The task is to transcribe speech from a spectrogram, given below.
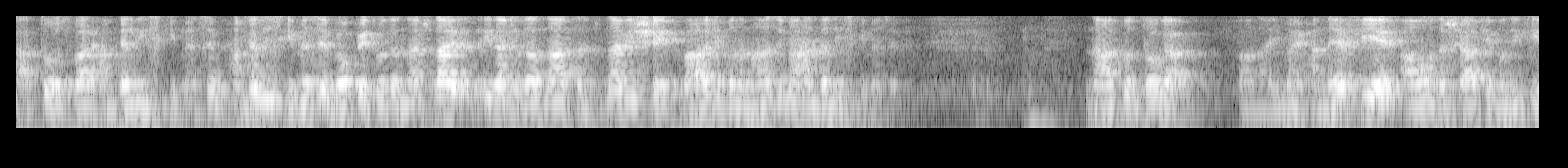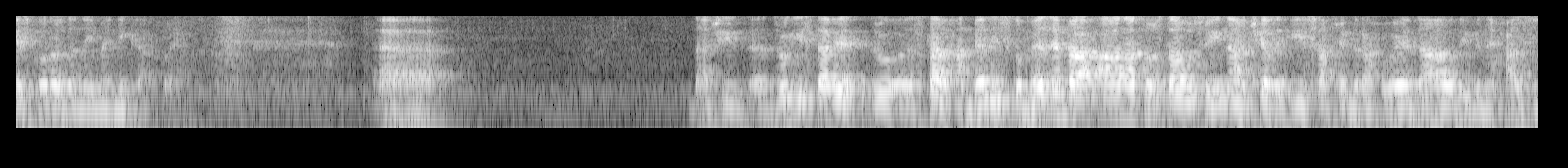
a to je stvar hambelijski mezeb. Hambelijski mezeb je opet, onda, znači, naj, inače da znate, znači, najviše vađiba namazu ima hambelijski mezeb. Nakon toga ona, ima Hanefije, a onda Šafije Malikije skoro da ne ima nikakve. E, Znači, drugi stav je stav hanbelijskog mezeba, a na tom stavu su inače i ibn Rahove, Daud ibn Hazm,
